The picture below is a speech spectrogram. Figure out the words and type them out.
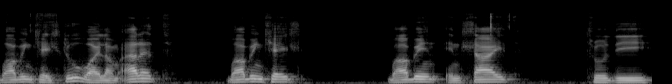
bobbin case too while I'm at it. Bobbin case, bobbin inside through the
